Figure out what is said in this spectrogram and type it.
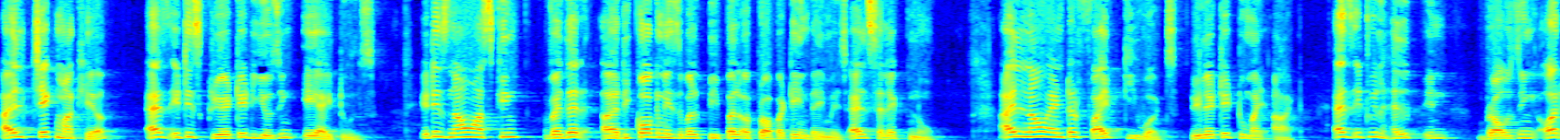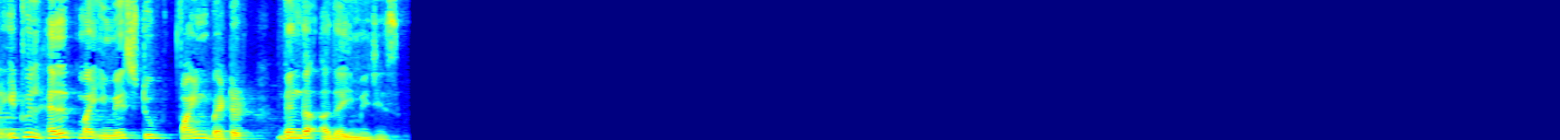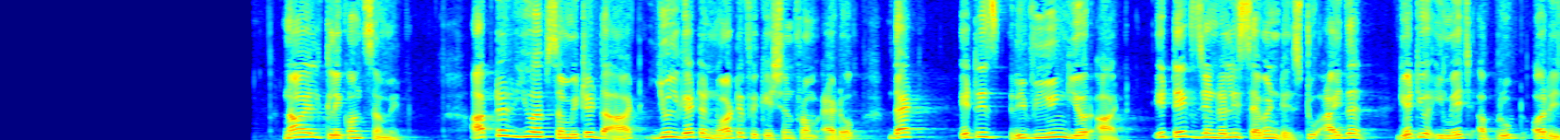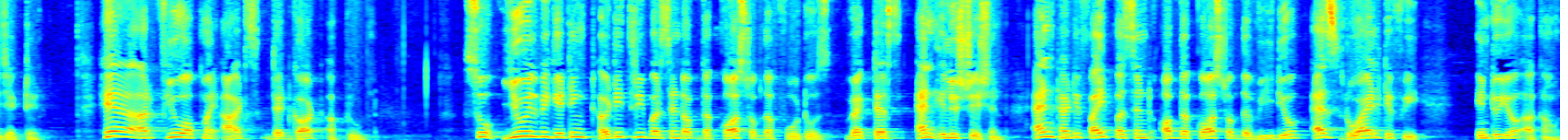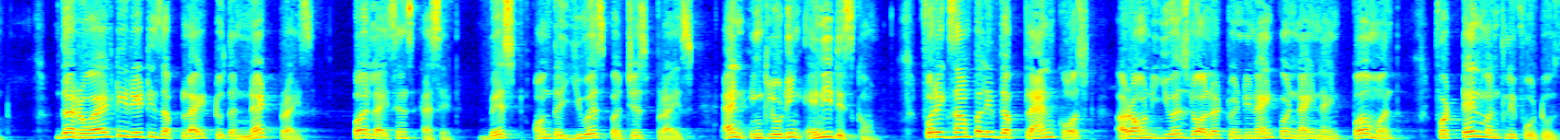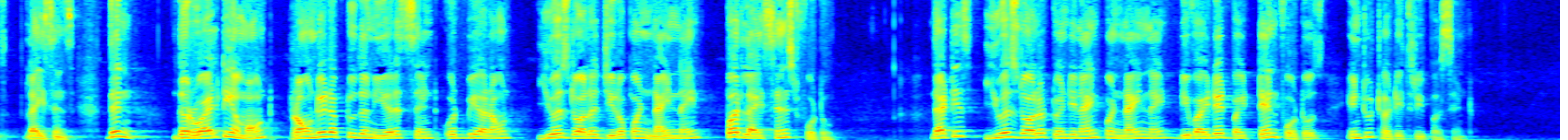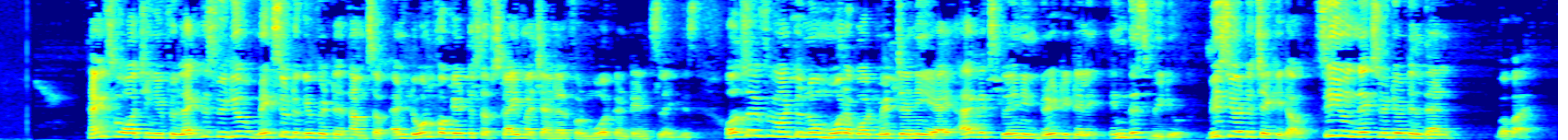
I'll check mark here as it is created using AI tools. It is now asking whether a recognizable people or property in the image. I'll select no. I'll now enter 5 keywords related to my art as it will help in browsing or it will help my image to find better than the other images. Now I'll click on submit. After you have submitted the art, you'll get a notification from Adobe that it is reviewing your art. It takes generally 7 days to either get your image approved or rejected. Here are few of my arts that got approved. So you will be getting 33% of the cost of the photos, vectors and illustration and 35% of the cost of the video as royalty fee into your account. The royalty rate is applied to the net price per license asset based on the US purchase price and including any discount. For example, if the plan cost around US dollar 29.99 per month for 10 monthly photos license, then the royalty amount rounded up to the nearest cent would be around US dollar 0.99 per licensed photo. That is US dollar 29.99 divided by 10 photos into 33%. Thanks for watching. If you like this video, make sure to give it a thumbs up and don't forget to subscribe my channel for more contents like this. Also, if you want to know more about Midjourney AI, I have explained in great detail in this video. Be sure to check it out. See you in next video till then. Bye bye.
